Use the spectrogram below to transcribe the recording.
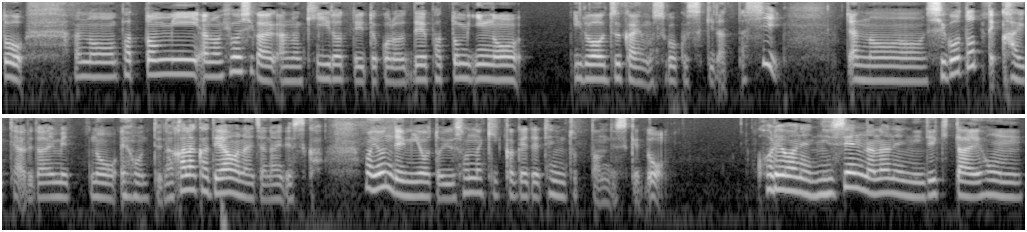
と、あの、パッと見、あの、表紙があの黄色っていうところで、パッと見の色使いもすごく好きだったし、あの仕事って書いてある題名の絵本ってなかなか出会わないじゃないですか。まあ、読んでみようというそんなきっかけで手に取ったんですけど、これはね、2007年にできた絵本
